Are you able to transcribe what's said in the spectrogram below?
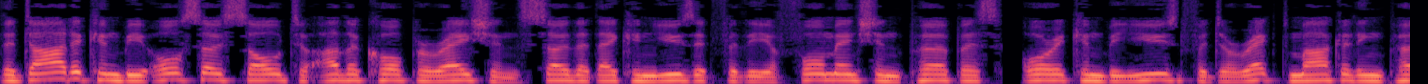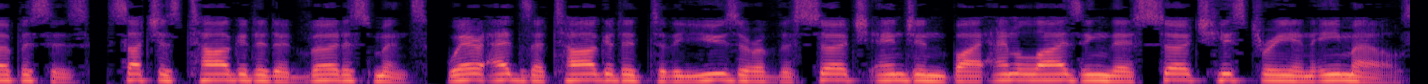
The data can be also sold to other corporations so that they can use it for the aforementioned purpose, or it can be used for direct marketing purposes, such as targeted advertisements, where ads are targeted to the user of the search engine by analyzing their search history and emails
